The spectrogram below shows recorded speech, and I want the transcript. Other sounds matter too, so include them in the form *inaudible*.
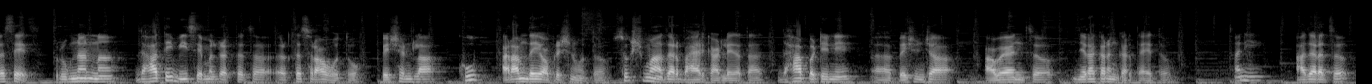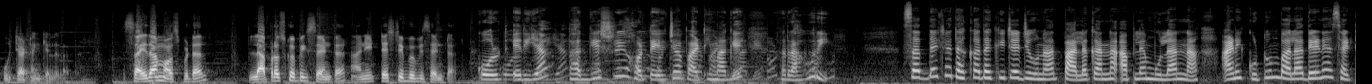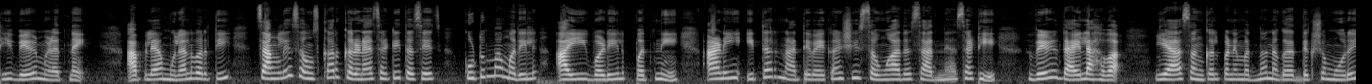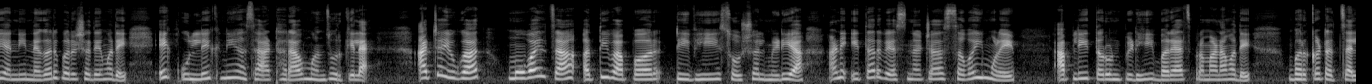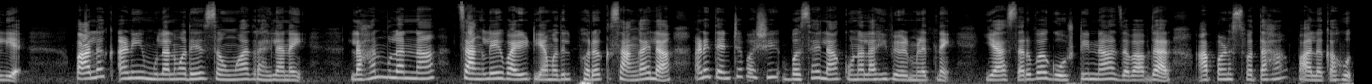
तसेच रुग्णांना दहा ते वीस एम एल रक्ताचा रक्तस्राव होतो. पेशंटला खूप आरामदायी ऑपरेशन होतं. सूक्ष्म आजार बाहेर काढले जातात. दहा पटीने पेशंटच्या अवयवांचं निराकरण करता येतं आणि आजाराचं उच्चाटन केलं जातं. साईदाम हॉस्पिटल लॅप्रोस्कोपिक सेंटर आणि test tube baby centre court area Bhagyashree हॉटेलच्या पाठीमागे राहुरी. सध्याच्या धकाधकीच्या जीवनात पालकांना आपल्या मुलांना आणि कुटुंबाला देण्यासाठी वेळ मिळत नाही. आपल्या मुलांवरती चांगले संस्कार करण्यासाठी तसेच कुटुंबामधील आई वडील पत्नी आणि इतर नातेवाईकांशी संवाद साधण्यासाठी वेळ द्यायला हवा. या संकल्पनेमधनं नगराध्यक्ष मोरे यांनी नगर परिषदेमध्ये एक उल्लेखनीय असा ठराव मंजूर केला आजच्या युगात मोबाईलचा अतिवापर टी व्ही सोशल मीडिया आणि इतर व्यसनाच्या सवयीमुळे आपली तरुण पिढी बऱ्याच प्रमाणामध्ये भरकटत चालली आहे. पालक आणि मुलांमध्ये संवाद राहिला नाही. लहान मुलांना चांगले वाईट यामधील फरक सांगायला आणि त्यांच्यापाशी बसायला कोणालाही वेळ मिळत नाही. या सर्व गोष्टींना जबाबदार आपण स्वतः पालक आहोत.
